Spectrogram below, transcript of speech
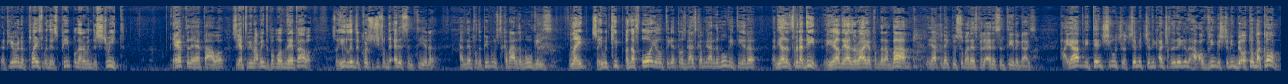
that if you're in a place where there's people that are in the street, after the half hour, so you have to be Ma'amid to put more than a half hour. So he lived, of course, she's from the Edison Theater, and therefore the people used to come out of the movies late, so he would keep enough oil to get those guys coming out of the movie theater. And he held it's been adin. He held he has a riot from the Rambam that you have to make Pusumanes for the Edison Theater guys. חייב ליתן שיעור של שמן שניק עד שכלי רגל העוברים ושבים באותו מקום.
